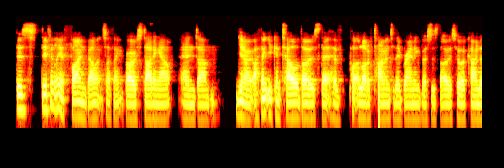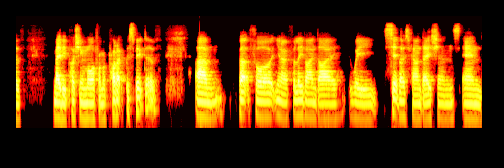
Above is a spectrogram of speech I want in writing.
there's definitely a fine balance, I think, bro, starting out and um you know, I think you can tell those that have put a lot of time into their branding versus those who are kind of maybe pushing more from a product perspective. Um, but for you know, for Levi and I, we set those foundations, and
